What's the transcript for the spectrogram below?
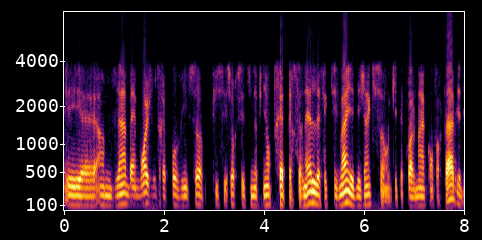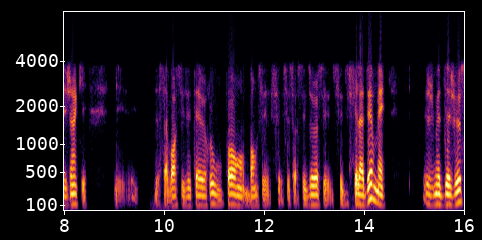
Et euh, en me disant, ben moi, je voudrais pas vivre ça. Puis c'est sûr que c'est une opinion très personnelle. Effectivement, il y a des gens qui sont qui étaient probablement confortables. Il y a des gens qui de savoir s'ils étaient heureux ou pas. bon, c'est ça, c'est dur, c'est difficile à dire, mais je me disais juste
